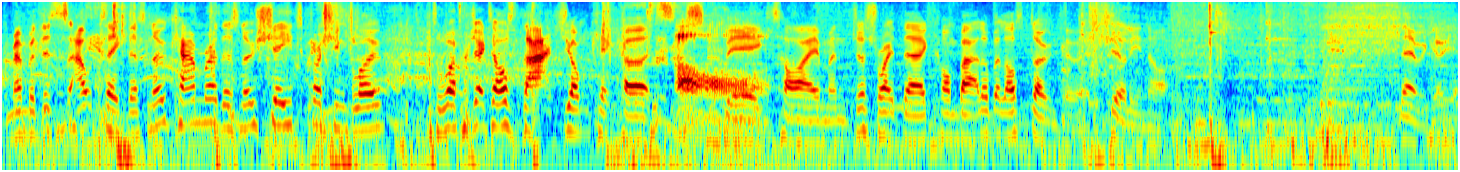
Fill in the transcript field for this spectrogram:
Remember, this is outtake. There's no camera. There's no shades crushing blow to where projectiles. That jump kick hurts Oh. big time. And just right there, combat a little bit lost. Don't do it. Surely not. There we go, yeah.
